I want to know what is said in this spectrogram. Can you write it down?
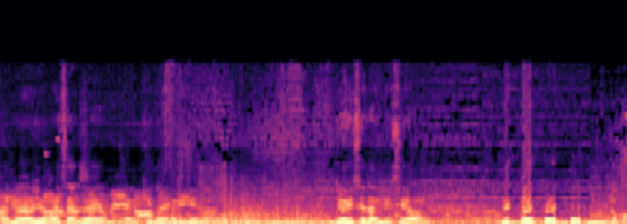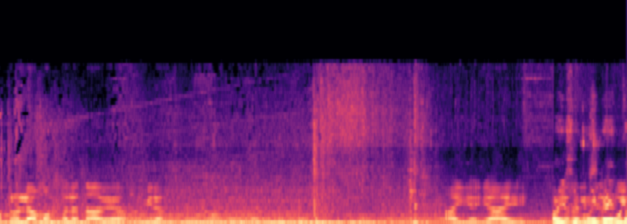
Al menos yo me salvé. Tranquilo, tranquilo. Yo hice la misión. Lo controlamos a la nave, ¿ah? Mira. Ay, ay, ay. Oye, soy muy lento, Uy,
